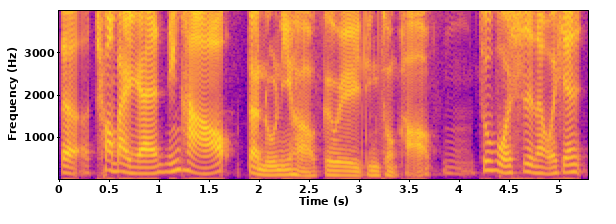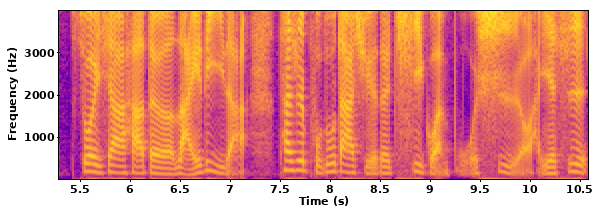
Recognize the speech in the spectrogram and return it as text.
的创办人。您好。淡如你好，各位听众好。嗯，朱博士呢，我先说一下他的来历啦。他是普渡大学的气管博士哦，也是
